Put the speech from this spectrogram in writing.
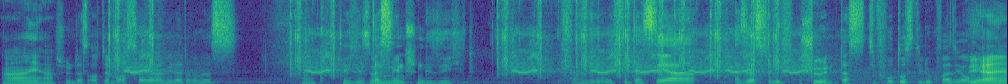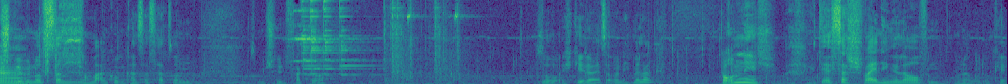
Ah ja. schön, dass auch der Mauszeiger dann wieder drin ist. Warum kriegt der hier so Das- ein Menschengesicht? Ich weiß nicht, aber ich finde das sehr, also das finde ich schön, dass die Fotos, die du quasi auch Ja, im ja. Spiel benutzt, dann nochmal angucken kannst. Das hat so einen, so einen schönen Faktor. So, ich gehe da jetzt aber nicht mehr lang. Warum nicht? Ach, der ist das Schwein hingelaufen. Oh, na gut, okay.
